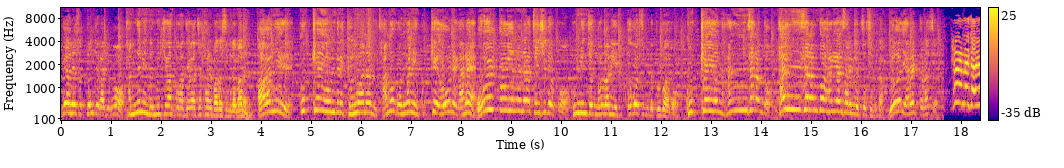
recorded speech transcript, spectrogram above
대안에서 던져가지고 3년이 넘는 기간 동안 제가 재판을 받았습니다만은 아니 국회의원들이 근무하는 사무공간인 국회의원회관에 5일 동안 이나 전시되었고 국민적 논란이 뜨거웠음에도 불구하고 국회의원 한 사람도 한 사람도 항의한 사람이 없었습니다. 여야를 떠났어. 표현의 자유?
